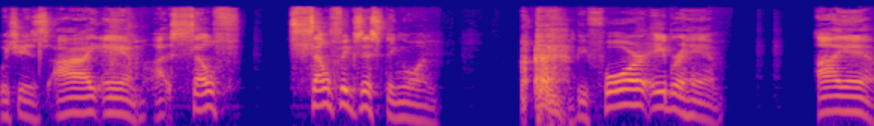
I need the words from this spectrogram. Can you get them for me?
which is I am, a self self existing one. Before Abraham, I am.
